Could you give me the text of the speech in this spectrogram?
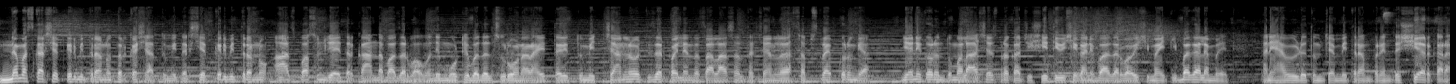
नमस्कार शेतकरी मित्रांनो तर कशा तुम्ही? तर शेतकरी मित्रांनो आजपासून जे आहे तर कांदा बाजार भावामध्ये मोठे बदल सुरू होणार आहेत. तरी तुम्ही चॅनलवरती जर पहिल्यांदाच आला असाल तर चॅनलला सबस्क्राईब करून घ्या. जेणेकरून तुम्हाला अशाच प्रकारची शेतीविषयक आणि बाजारभावाविषयी माहिती बघायला मिळेल. आणि हा व्हिडिओ तुमच्या मित्रांपर्यंत शेअर करा.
